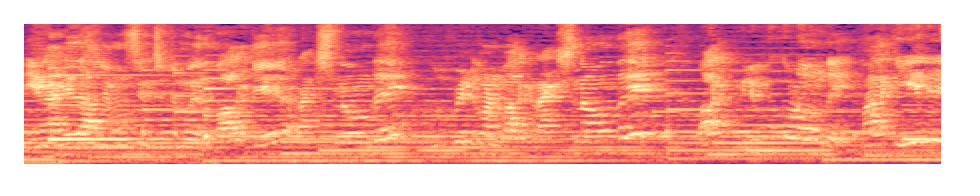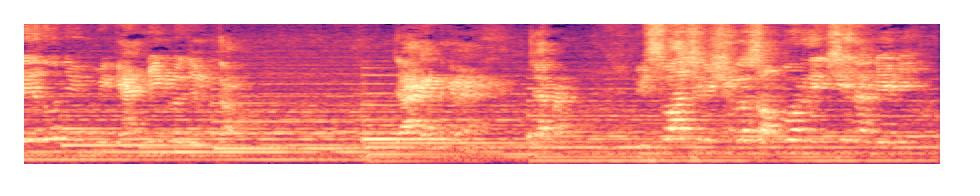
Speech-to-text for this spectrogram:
నేను అనేది వాళ్ళు విమర్శించడం లేదు. వాళ్ళకి రక్షణ ఉంది. గుర్తుపెట్టుకోండి వాళ్ళకి రక్షణ ఉంది. వాళ్ళకి పిలుపు కూడా ఉంది. వాళ్ళకి ఏది లేదో నేను మీకు ఎండింగ్ చెప్తాను. జాగ్రత్తగా చెప్పండి. విశ్వాస విషయంలో సంపూర్ణ నిశ్చయితండి ఏంటి?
